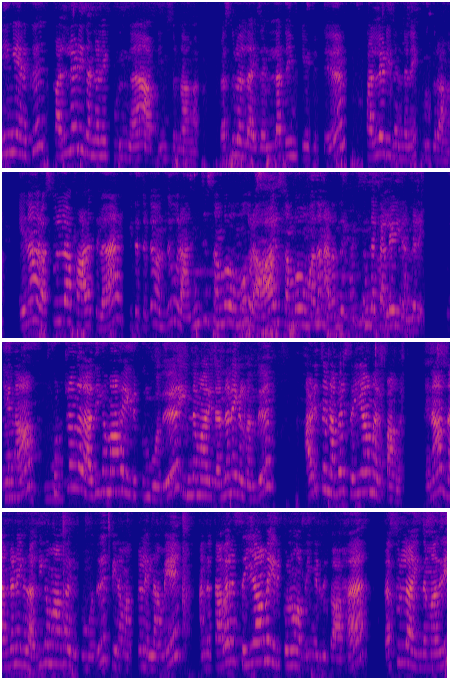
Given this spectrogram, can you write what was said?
நீங்க எனக்கு கல்லடி தண்டனை கொடுங்க அப்படின்னு சொன்னாங்க. ரசூலல்லா இது எல்லாத்தையும் கேட்டுட்டு கல்லடி தண்டனை கொடுக்குறாங்க. ஏன்னா ரசுல்லா காலத்துல கிட்டத்தட்ட வந்து ஒரு அஞ்சு சம்பவமோ ஒரு ஆறு சம்பவமா தான் நடந்திருக்கு இந்த கல்லடி தண்டனை. ஏன்னா குற்றங்கள் அதிகமாக இருக்கும்போது இந்த மாதிரி தண்டனைகள் வந்து அடுத்த நபர் செய்யாம இருப்பாங்க. ஏன்னா தண்டனைகள் அதிகமாக இருக்கும்போது பிற மக்கள் எல்லாமே அந்த தவறை செய்யாம இருக்கணும் அப்படிங்கிறதுக்காக ரசுல்லா இந்த மாதிரி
